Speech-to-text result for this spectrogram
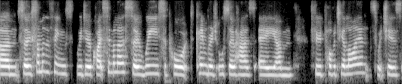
Um, so some of the things we do are quite similar. So we support, Cambridge also has a um, Food Poverty Alliance, which is,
